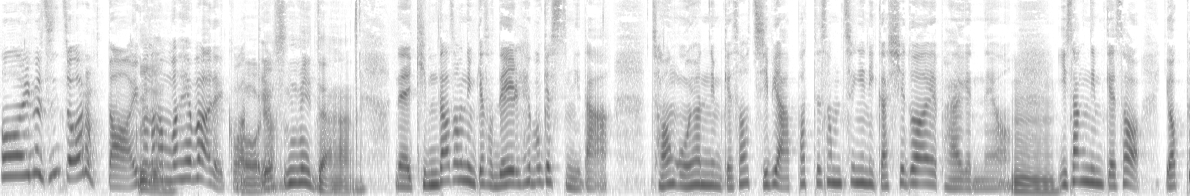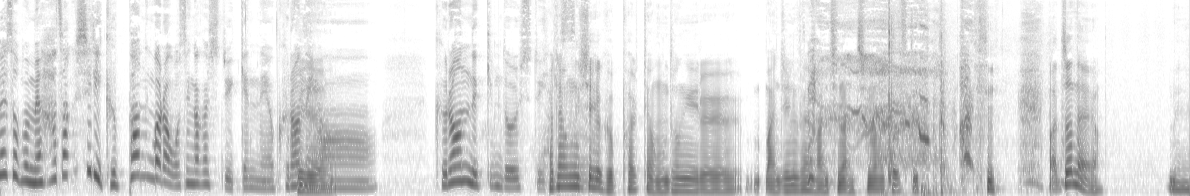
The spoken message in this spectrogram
어 이거 진짜 어렵다. 이거는 그죠? 한번 해봐야 될 것 같아요. 어렵습니다. 네, 김다정님께서 내일 해보겠습니다. 정오현님께서 집이 아파트 3층이니까 시도해 봐야겠네요. 음. 이상님께서 옆에서 보면 화장실이 급한 거라고 생각할 수도 있겠네요. 그러네요. 그런 느낌도 올 수도 있겠어요. 화장실 급할 때 엉덩이를 만지는 사람이 많지는 않지만 그럴 수도 있고. 맞잖아요. 네.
